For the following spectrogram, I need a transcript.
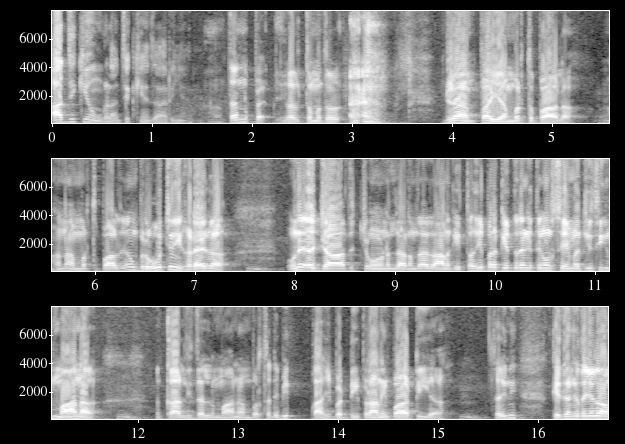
ਅੱਜ ਕਿਉਂ ਉਂਗਲਾਂ ਚੱਕੀਆਂ ਜਾ ਰਹੀਆਂ? ਤਨ ਗੱਲ ਤਾਂ ਮਤਲਬ ਜਿਹੜਾ ਭਾਈ ਅਮਰਤਪਾਲ ਆ ਹਨਾ ਅਮਰਤਪਾਲ ਜੀ ਉਹ ਵਿਰੋਧ ਚ ਨਹੀਂ ਖੜਾ ਹੈਗਾ। ਉਹਨੇ ਆਜ਼ਾਦ ਚੋਣ ਲੜਨ ਦਾ ਐਲਾਨ ਕੀਤਾ ਸੀ ਪਰ ਕਿਤੇ ਨਾ ਕਿਤੇ ਹੁਣ ਸਿਮਰਜੀਤ ਸਿੰਘ ਮਾਨ ਆ। ਅਕਾਲੀ ਦਲ ਮਾਨ ਅੰਮ੍ਰਿਤਸਰ ਦੀ ਵੀ ਕਾਫੀ ਵੱਡੀ ਪੁਰਾਣੀ ਪਾਰਟੀ ਆ। ਸਹੀ ਨਹੀਂ? ਕਿਤੇ ਨਾ ਕਿਤੇ ਜਦੋਂ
